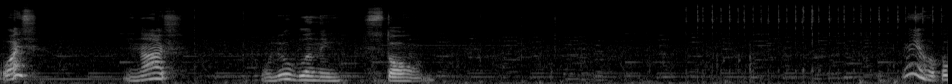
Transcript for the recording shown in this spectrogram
Ось. І наш улюблений Стоун. Ми його по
